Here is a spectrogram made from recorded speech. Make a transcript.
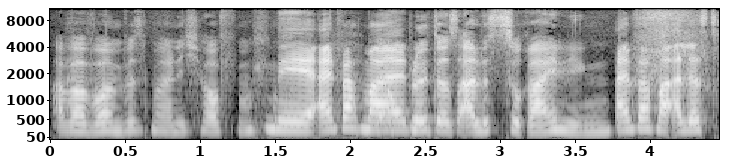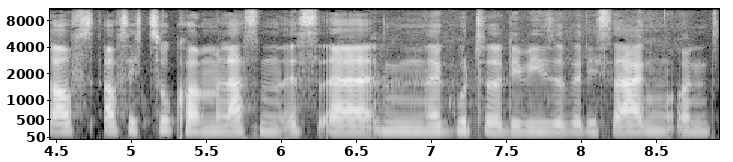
aber wollen wir es mal nicht hoffen. Nee, einfach mal. Blöd, das alles zu reinigen. Einfach mal alles drauf auf sich zukommen lassen, ist äh, eine gute Devise, würde ich sagen. Und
